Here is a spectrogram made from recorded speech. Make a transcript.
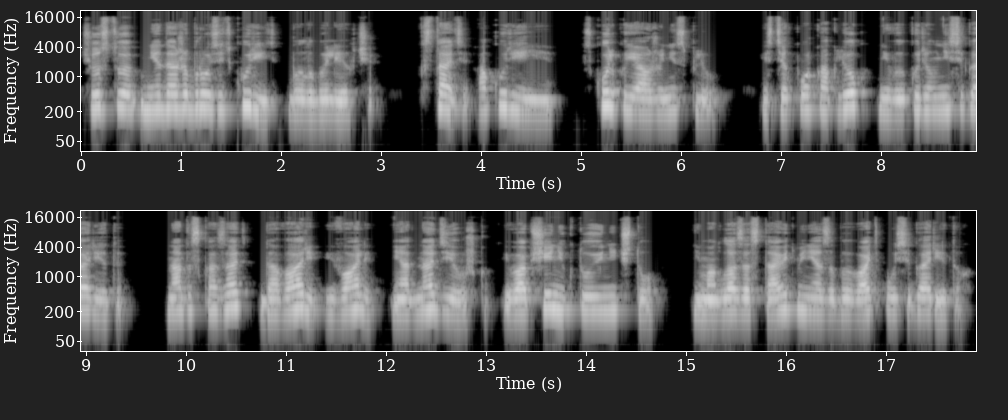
чувствую, мне даже бросить курить было бы легче. Кстати, о курении. Сколько я уже не сплю. И с тех пор, как лег, не выкурил ни сигареты. Надо сказать, до Вари и Вали ни одна девушка и вообще никто и ничто не могла заставить меня забывать о сигаретах.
